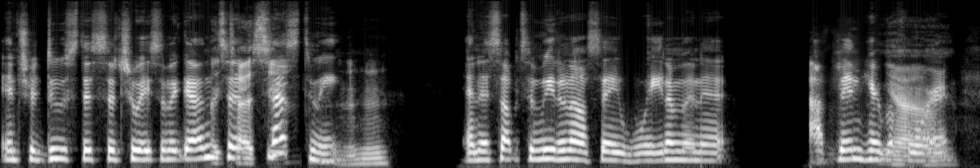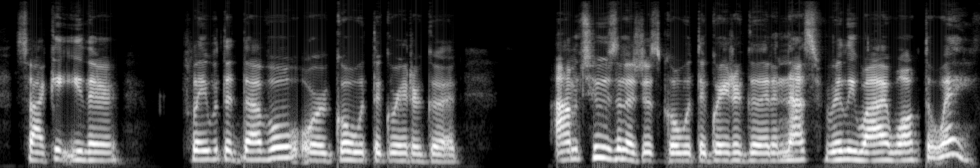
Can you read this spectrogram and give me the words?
introduce this situation again Like to test test, me. hmm And it's up to me to now say, wait a minute, I've been here before. Yeah. So I could either play with the devil or go with the greater good. I'm choosing to just go with the greater good. And that's really why I walked away.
